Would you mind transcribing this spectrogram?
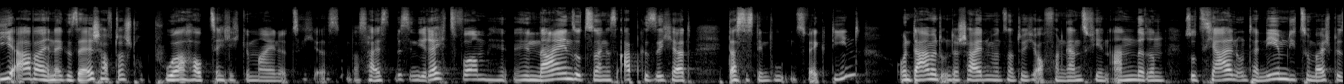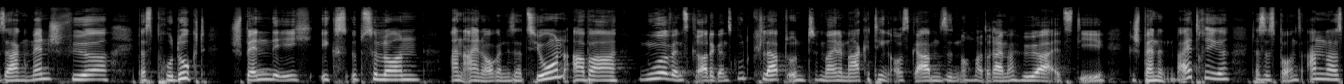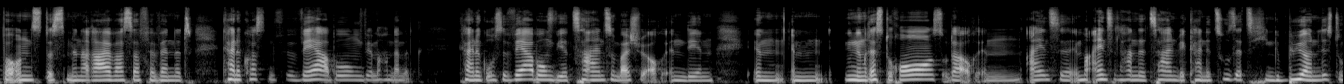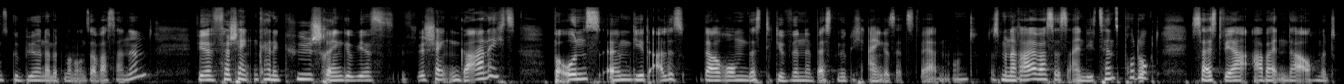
die aber in der Gesellschafterstruktur hauptsächlich gemeinnützig ist. Und das heißt, bis in die Rechtsform hinein sozusagen ist abgesichert, dass es dem guten Zweck dient. Und damit unterscheiden wir uns natürlich auch von ganz vielen anderen sozialen Unternehmen, die zum Beispiel sagen, Mensch, für das Produkt spende ich XY an eine Organisation, aber nur, wenn es gerade ganz gut klappt und meine Marketingausgaben sind nochmal dreimal höher als die gespendeten Beiträge. Das ist bei uns anders. Bei uns das Mineralwasser verwendet keine Kosten für Werbung. Wir machen damit keine große Werbung. Wir zahlen zum Beispiel auch in den, im, im, in den Restaurants oder auch in Einzel, im Einzelhandel zahlen wir keine zusätzlichen Gebühren, Listungsgebühren, damit man unser Wasser nimmt. Wir verschenken keine Kühlschränke, wir, wir schenken gar nichts. Bei uns ähm, geht alles darum, dass die Gewinne bestmöglich eingesetzt werden. Und das Mineralwasser ist ein Lizenzprodukt. Das heißt, wir arbeiten da auch mit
